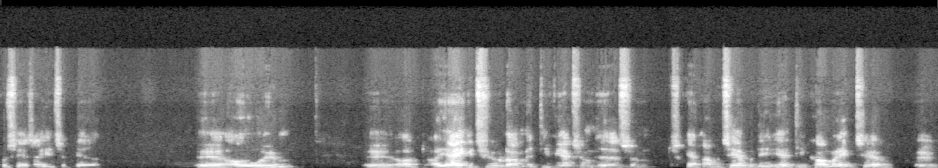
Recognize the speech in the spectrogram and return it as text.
processer etableret. Øh, og, øh, øh og, og jeg er ikke i tvivl om, at de virksomheder, som skal rapportere på det her, de kommer ikke til at øh,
